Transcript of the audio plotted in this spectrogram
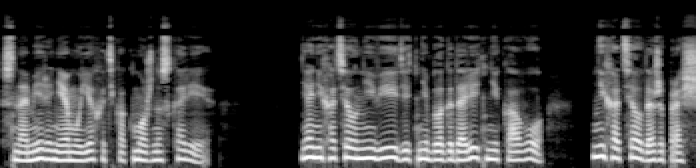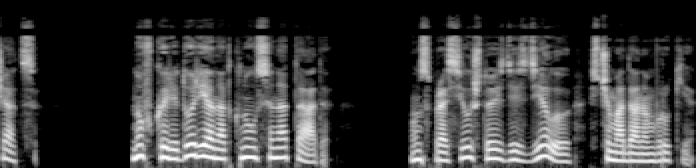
с намерением уехать как можно скорее. Я не хотел ни видеть, ни благодарить никого, не хотел даже прощаться. Но в коридоре я наткнулся на Тада. Он спросил, что я здесь делаю с чемоданом в руке.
